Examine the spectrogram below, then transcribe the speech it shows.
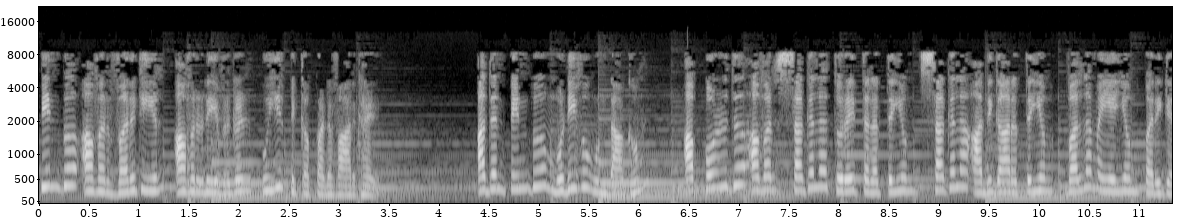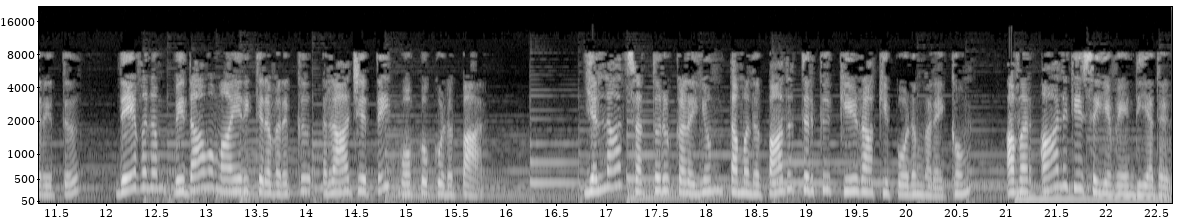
பின்பு அவர் வருகையில் அவருடையவர்கள் உயிர்ப்பிக்கப்படுவார்கள். அதன் பின்பு முடிவு உண்டாகும் அப்பொழுது அவர் சகல துறைத்தலத்தையும் சகல அதிகாரத்தையும் வல்லமையையும் பரிகரித்து தேவனும் விதாவுமாயிருக்கிறவருக்கு ராஜ்யத்தை ஒப்புக் கொடுப்பார் எல்லா சத்துருக்களையும் தமது பாதத்திற்கு கீழாக்கி போடும் வரைக்கும் அவர் ஆளுகை செய்ய வேண்டியது.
